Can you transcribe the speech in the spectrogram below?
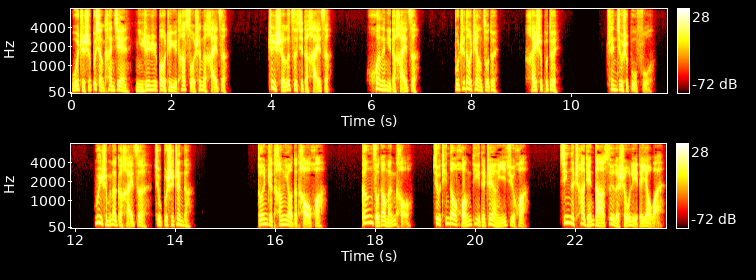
我只是不想看见你日日抱着与他所生的孩子，朕舍了自己的孩子，换了你的孩子，不知道这样做对还是不对。”朕就是不服，为什么那个孩子就不是朕的？端着汤药的桃花刚走到门口，就听到皇帝的这样一句话，惊得差点打碎了手里的药碗。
